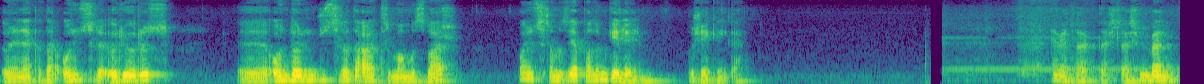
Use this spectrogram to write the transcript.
örene kadar 13 sıra örüyoruz. Ee, 14. sırada artırmamız var. 13 sıramızı yapalım gelelim. Bu şekilde. Evet arkadaşlar şimdi ben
